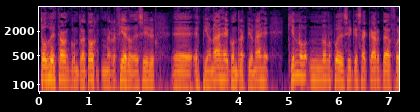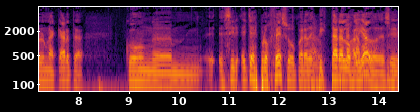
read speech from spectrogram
todos estaban contra todos, me refiero, es decir, eh, espionaje contra espionaje, ¿quién no, no nos puede decir que esa carta fuera una carta con, eh, es decir, hecha es profeso para Claro. despistar a los aliados, es decir,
